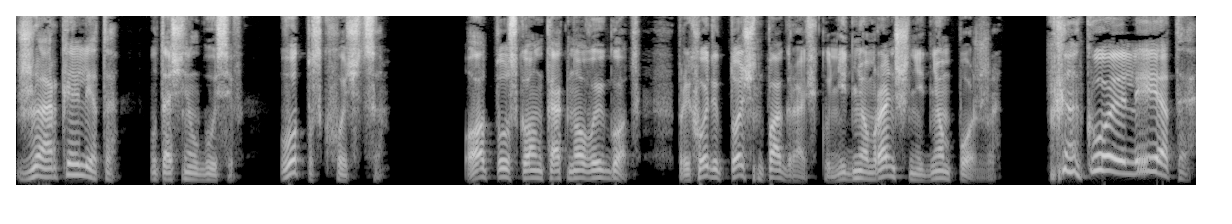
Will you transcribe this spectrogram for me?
«Жаркое лето», — уточнил Гусев. «В отпуск хочется». «Отпуск он как Новый год. Приходит точно по графику, ни днем раньше, ни днем позже». «Какое лето!»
